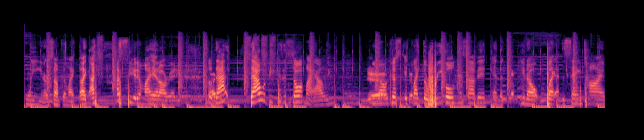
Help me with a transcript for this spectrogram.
queen or something like like I I see it in my head already. So that that would be because it's so up my alley. Yeah. You know, just it's like the regalness of it, and the you know, but at the same time,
